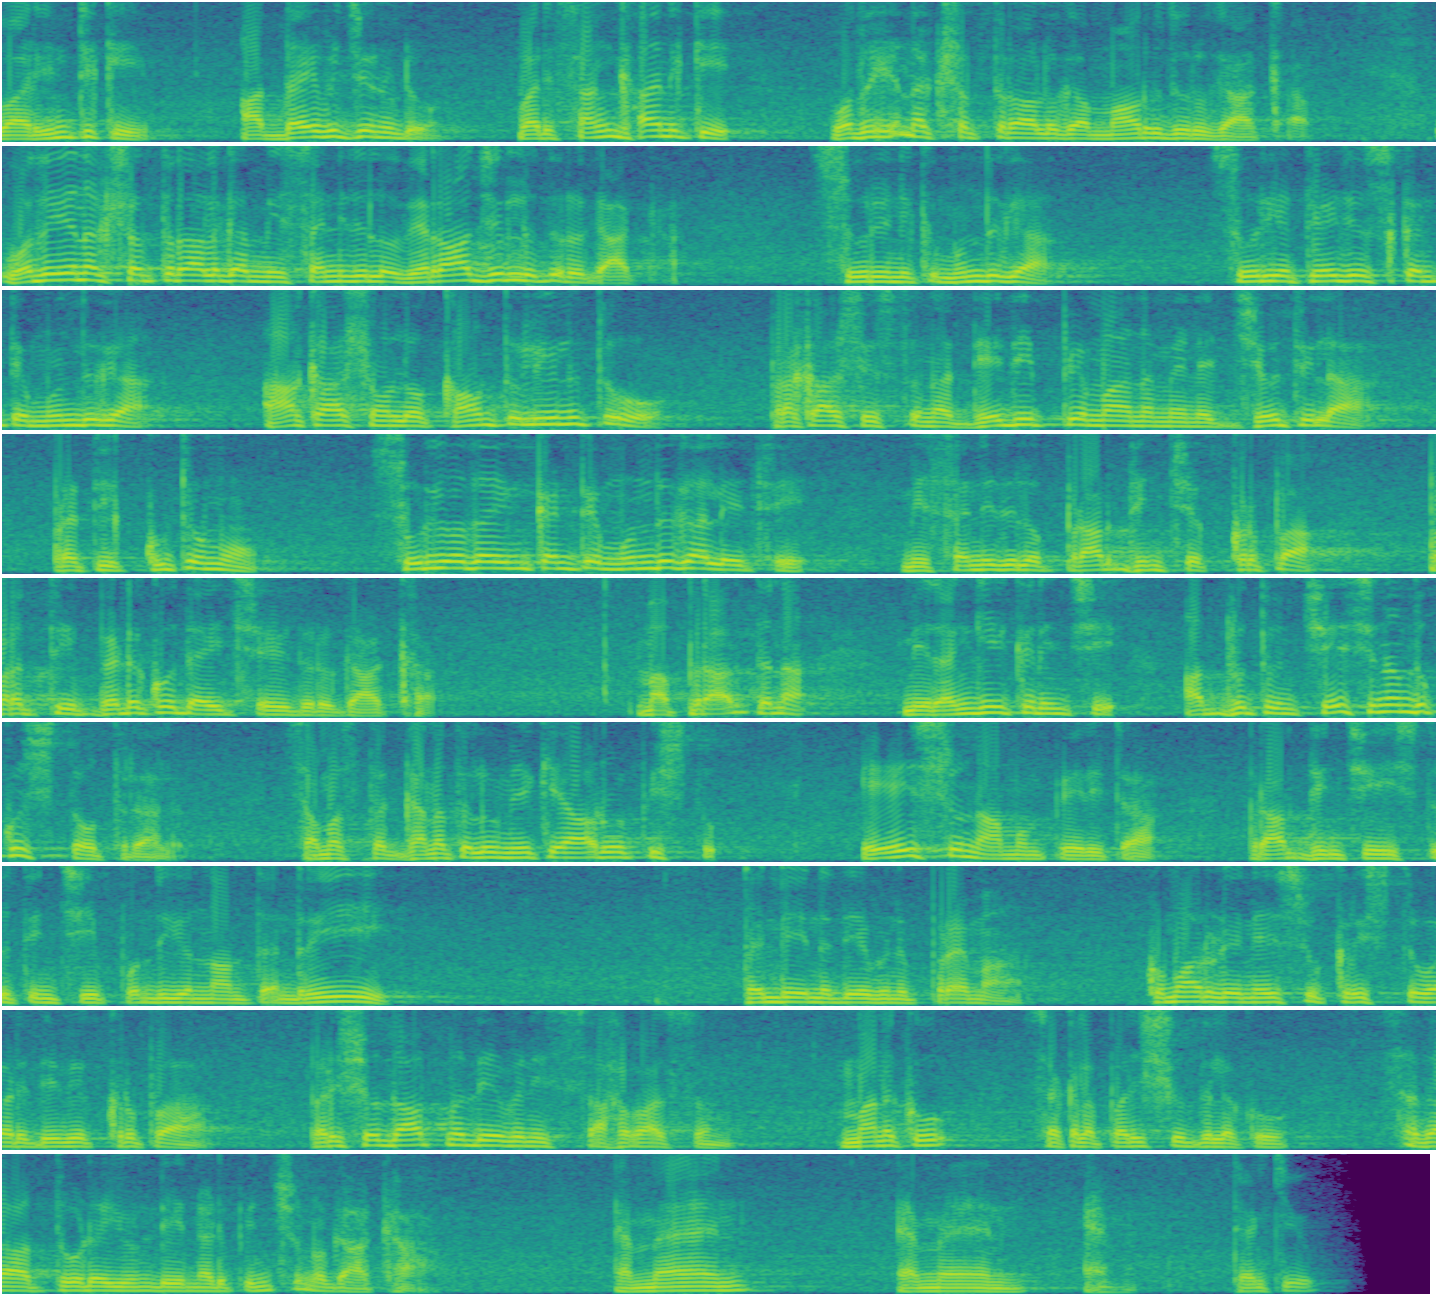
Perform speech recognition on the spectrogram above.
వారింటికి ఆ దైవజనుడు వారి సంఘానికి ఉదయ నక్షత్రాలుగా మారుదురుగాక. ఉదయ నక్షత్రాలుగా మీ సన్నిధిలో విరాజిల్లుదురుగాక. సూర్యునికి ముందుగా సూర్య తేజస్సు కంటే ముందుగా ఆకాశంలో కాంతులీనుతూ ప్రకాశిస్తున్న దేదీప్యమానమైన జ్యోతిల ప్రతి కుటుంబం సూర్యోదయం కంటే ముందుగా లేచి మీ సన్నిధిలో ప్రార్థించే కృప ప్రతి బిడకు దయచేయుదురుగాక. మా ప్రార్థన మీరు అంగీకరించి అద్భుతం చేసినందుకు స్తోత్రాలు. సమస్త ఘనతలు మీకే ఆరోపిస్తూ ఏసు నామం పేరిట ప్రార్థించి స్థుతించి పొంది ఉన్నాం తండ్రి. తండ్రి అయిన దేవుని ప్రేమ కుమారుడైన యేసుక్రీస్తు వారి దివ్య కృప పరిశుద్ధాత్మ దేవుని సహవాసం మనకు సకల పరిశుద్ధులకు సదా తోడయుండి నడిపించునుగాక. ఎమెన్ ఎమెన్ ఎమ్ థ్యాంక్ యూ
